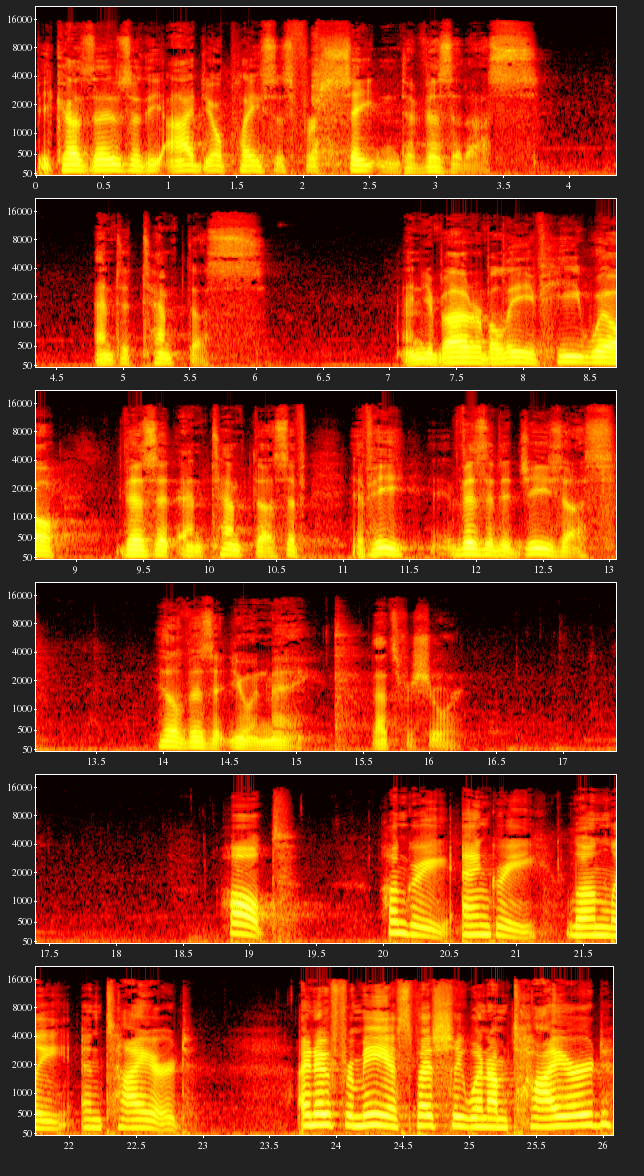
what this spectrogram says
because those are the ideal places for Satan to visit us and to tempt us. And you better believe he will visit and tempt us. If, if he visited Jesus, he'll visit you and me. That's for sure. Halt, hungry, angry, lonely, and tired. I know for me, especially when I'm tired,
